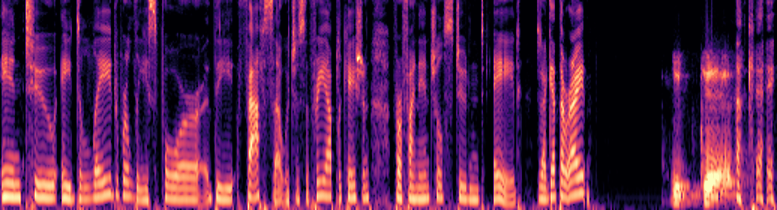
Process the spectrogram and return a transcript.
into a delayed release for the FAFSA, which is the free application for financial student aid. Did I get that right? You did. Okay.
